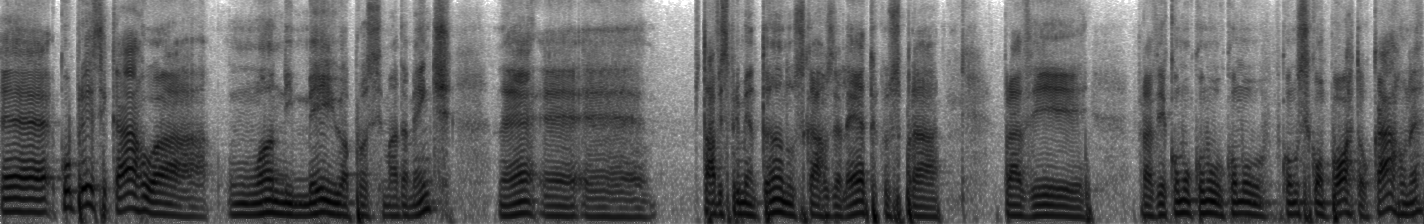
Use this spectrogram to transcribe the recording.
É, comprei esse carro há um ano e meio aproximadamente, né? Estava é, é, experimentando os carros elétricos para ver para ver como, como, como, como se comporta o carro, né?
